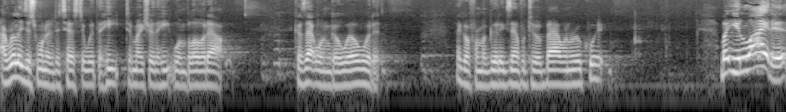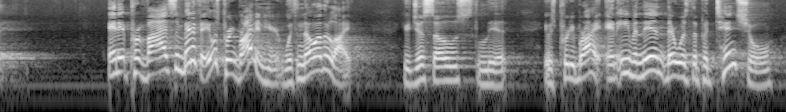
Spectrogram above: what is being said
I really just wanted to test it with the heat to make sure the heat wouldn't blow it out, because that wouldn't go well, would it? They go from a good example to a bad one real quick. But you light it, and it provides some benefit. It was pretty bright in here with no other light. You're just so lit. It was pretty bright. And even then, there was the potential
